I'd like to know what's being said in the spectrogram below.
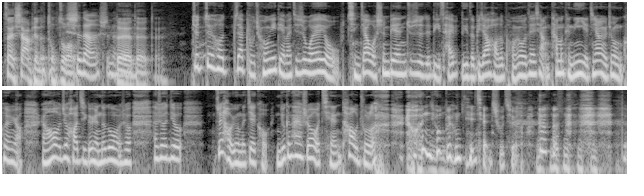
在下面的动作了。是的，是的，对对对，就最后再补充一点吧，其实我也有请教我身边就是理财理的比较好的朋友，我在想他们肯定也经常有这种困扰，然后就好几个人都跟我说，他说就最好用的借口，你就跟他说我钱套住了，然后你就不用借钱出去了。对。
